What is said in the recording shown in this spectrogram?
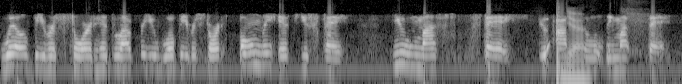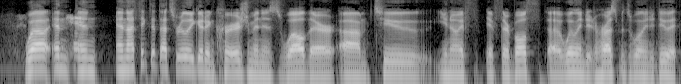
will be restored. His love for you will be restored only if you stay. You must stay. You absolutely yeah. must stay. Well, and okay. and and I think that that's really good encouragement as well. There, um, to you know, if if they're both uh, willing to, her husband's willing to do it,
